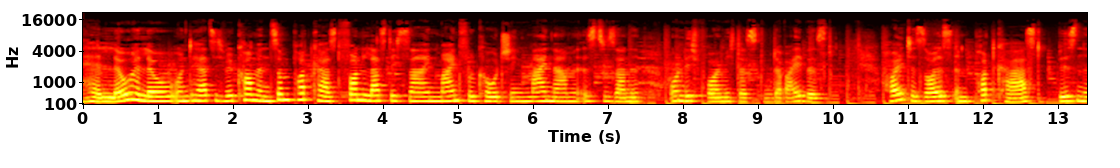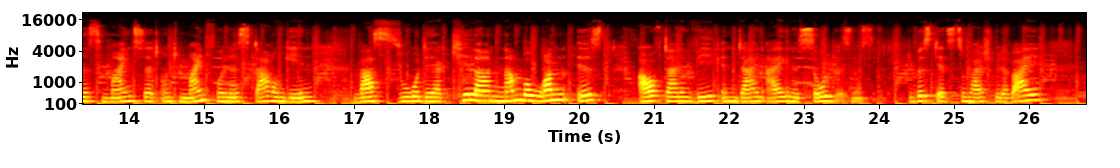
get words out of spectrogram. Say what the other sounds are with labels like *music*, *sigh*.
Hello, hello und herzlich willkommen zum Podcast von Lass dich sein, Mindful Coaching. Mein Name ist Susanne und ich freue mich, dass du dabei bist. Heute soll es im Podcast Business, Mindset und Mindfulness darum gehen, was so der Killer Number One ist auf deinem Weg in dein eigenes Soul Business. Du bist jetzt zum Beispiel dabei,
